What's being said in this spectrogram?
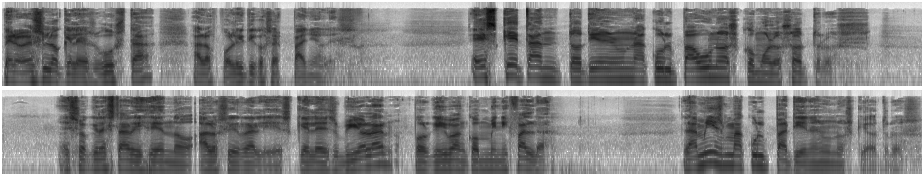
Pero es lo que les gusta a los políticos españoles. Es que tanto tienen una culpa unos como los otros. Eso que le está diciendo a los israelíes, que les violan porque iban con minifalda. La misma culpa tienen unos que otros.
